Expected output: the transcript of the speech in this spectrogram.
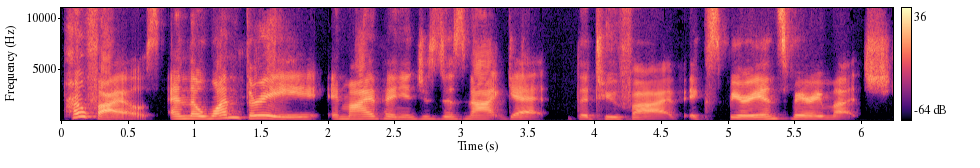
profiles. And the one three, in my opinion, just does not get the two five experience very much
